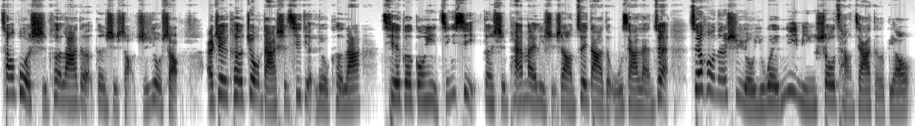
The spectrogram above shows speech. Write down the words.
超过十克拉的更是少之又少。而这颗重达十七点六克拉，切割工艺精细，更是拍卖历史上最大的无瑕蓝钻。最后呢，是由一位匿名收藏家得标。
